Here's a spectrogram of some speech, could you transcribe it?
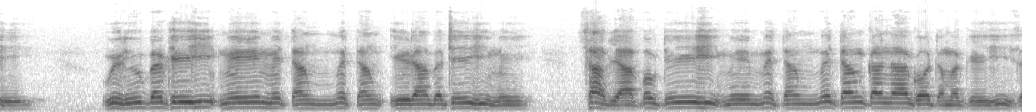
ဟိဝိရုပခေဟိမေမေတ္တံမေတ္တံဧရာပတိဟိမေသဗျာပုတ်တေဟိမေမေတ္တံမေတ္တံကန္နာဂောတမကေဟိသ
